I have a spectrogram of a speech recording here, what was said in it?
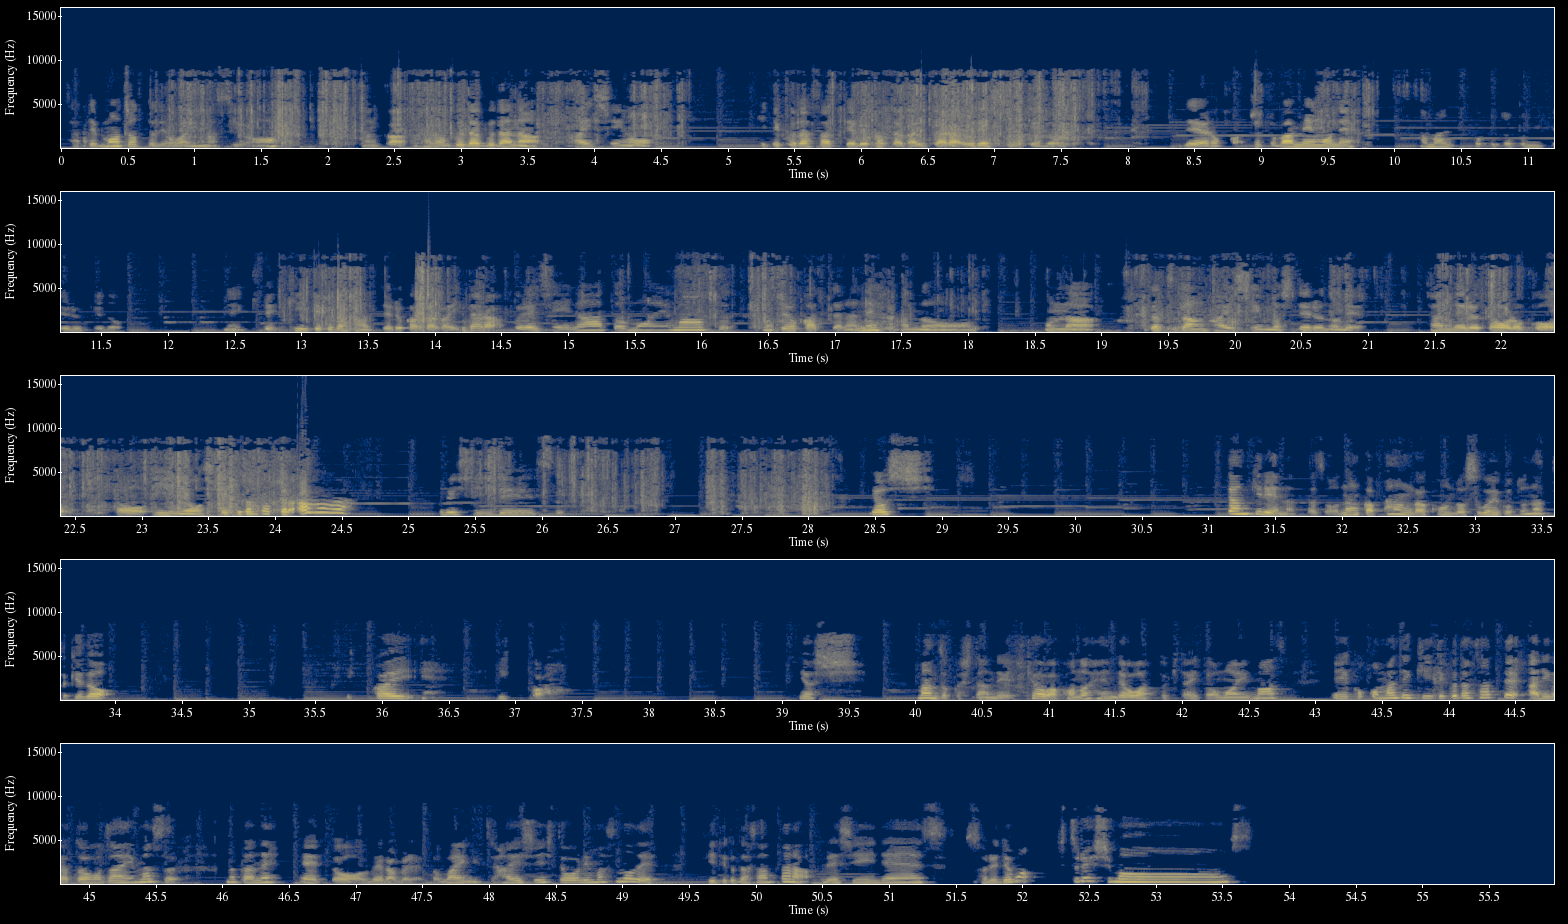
さて、もうちょっとで終わりますよ。なんか、このグダグダな配信を聞いてくださってる方がいたら嬉しいけど、どうやろうか。ちょっと画面をね、たまにちょくちょく見てるけど、ね、来て、聞いてくださってる方がいたら嬉しいなと思います。もしよかったらね、あのー、こんな雑談配信もしてるので、チャンネル登録をといいねをしてくださったら、ああ嬉しいです。よし。一旦綺麗になったぞ。なんかパンが今度すごいことになったけど、一回、いっか。よし。満足したんで、今日はこの辺で終わっときたいと思います。えー、ここまで聞いてくださってありがとうございます。またね、えっ、ー、と、ベラベラと毎日配信しておりますので、聞いてくださったら嬉しいです。それでは、失礼しまーす。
